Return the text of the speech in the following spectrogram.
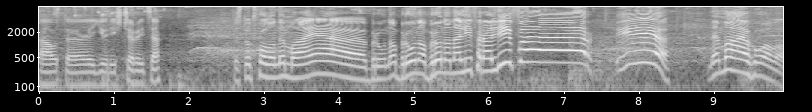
аут е, Юрій Щириця. Тож тут фолу немає. Бруно, Бруно, Бруно на Ліфера. Ліфер! І немає голу.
